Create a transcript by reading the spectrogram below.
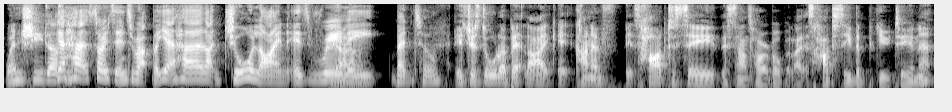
when she does. Yeah, her, sorry to interrupt, but yeah, her like jawline is really mental. it's just all a bit like it kind of it's hard to see this sounds horrible but like it's hard to see the beauty in it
